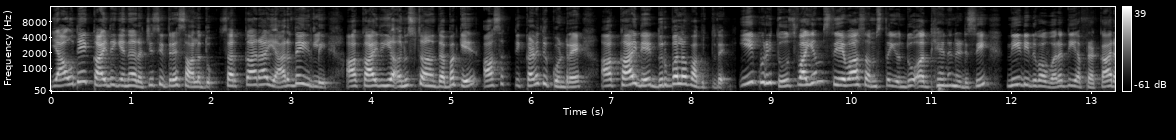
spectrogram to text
ಯಾವುದೇ ಕಾಯ್ದೆಯನ್ನು ರಚಿಸಿದ್ರೆ ಸಾಲದು. ಸರ್ಕಾರ ಯಾರದೇ ಇರಲಿ, ಆ ಕಾಯ್ದೆಯ ಅನುಷ್ಠಾನದ ಬಗ್ಗೆ ಆಸಕ್ತಿ ಕಳೆದುಕೊಂಡ್ರೆ ಆ ಕಾಯ್ದೆ ದುರ್ಬಲವಾಗುತ್ತದೆ. ಈ ಕುರಿತು ಸ್ವಯಂ ಸೇವಾ ಸಂಸ್ಥೆಯೊಂದು ಅಧ್ಯಯನ ನಡೆಸಿ, ನೀಡಿರುವ ವರದಿಯ ಪ್ರಕಾರ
